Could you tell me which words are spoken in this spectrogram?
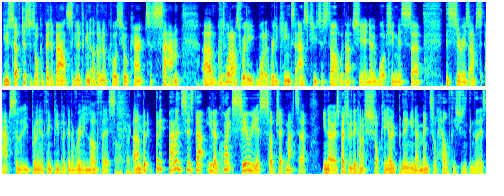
Youssef, just to talk a bit about significant other, and of course your character Sam. Because um, yeah. what I was really, what I'm really keen to ask you to start with, actually, you know, watching this uh, this series, abs- absolutely brilliant. I think people are going to really love this. Oh, um, but but it balances that, you know, quite serious subject matter, you know, especially with the kind of shocking opening, you know, mental health issues and things like this.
